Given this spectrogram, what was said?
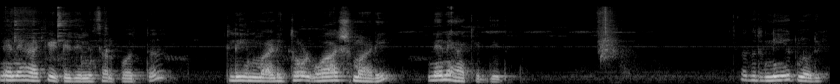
ನೆನೆ ಹಾಕಿ ಇಟ್ಟಿದ್ದೀನಿ ಸ್ವಲ್ಪ ಹೊತ್ತು. ಕ್ಲೀನ್ ಮಾಡಿ, ತೊಳ್ ವಾಶ್ ಮಾಡಿ ನೆನೆ ಹಾಕಿದ್ದಿದ್ದು. ಅದ್ರ ನೀರು ನೋಡಿ,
